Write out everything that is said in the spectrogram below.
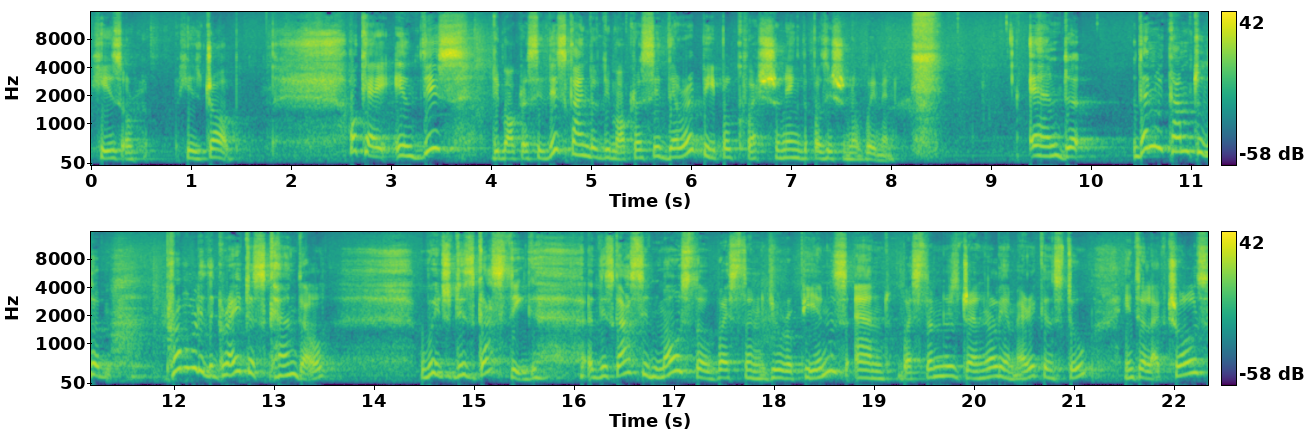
his or his job. Okay, in this democracy, this kind of democracy, there are people questioning the position of women. And uh, then we come to the probably the greatest scandal which disgusting, disgusted most of Western Europeans and Westerners generally, Americans too, intellectuals.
